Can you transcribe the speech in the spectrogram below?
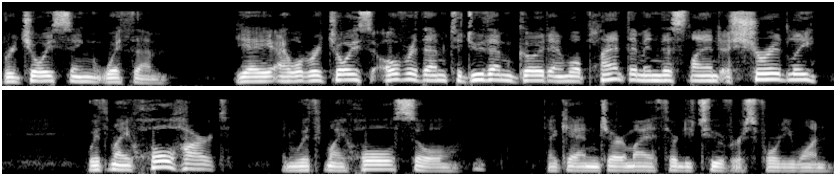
rejoicing with them. Yea, I will rejoice over them to do them good and will plant them in this land assuredly with my whole heart and with my whole soul. Again, Jeremiah 32 verse 41.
